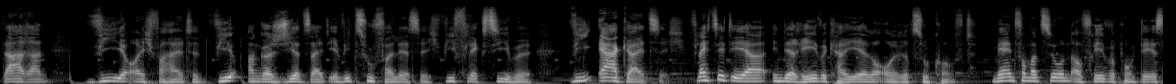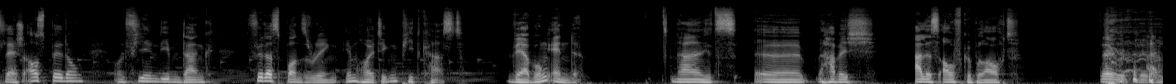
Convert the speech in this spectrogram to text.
daran, wie ihr euch verhaltet, wie engagiert seid ihr, wie zuverlässig, wie flexibel, wie ehrgeizig. Vielleicht seht ihr ja in der Rewe-Karriere eure Zukunft. Mehr Informationen auf rewe.de slash Ausbildung und vielen lieben Dank für das Sponsoring im heutigen Podcast. Werbung Ende. Na, jetzt äh, habe ich alles aufgebraucht. Sehr gut, Peter.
